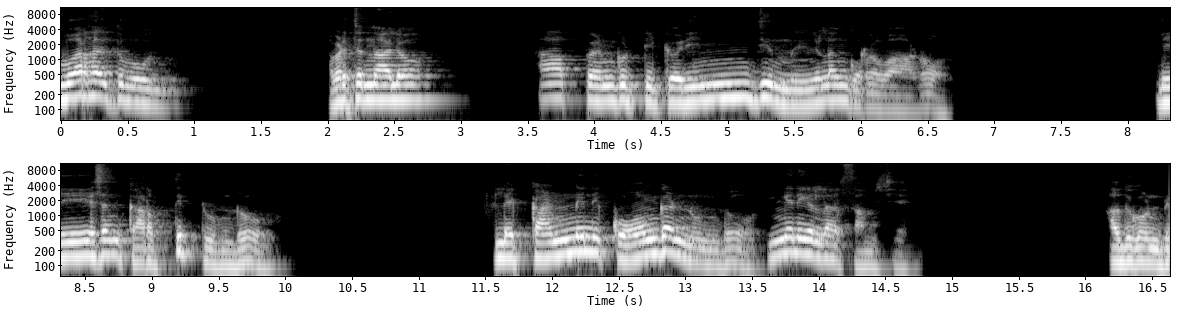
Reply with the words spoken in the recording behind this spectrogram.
വേറെ സ്ഥലത്ത് പോകുന്നു. അവിടെ ചെന്നാലോ? ആ പെൺകുട്ടിക്ക് ഒരു ഇഞ്ച് നീളം കുറവാണോ? ലേശം കറുത്തിട്ടുണ്ടോ? അല്ലെ കണ്ണിന് കോങ്കണ്ണുണ്ടോ? ഇങ്ങനെയുള്ള സംശയം. അതുകൊണ്ട്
